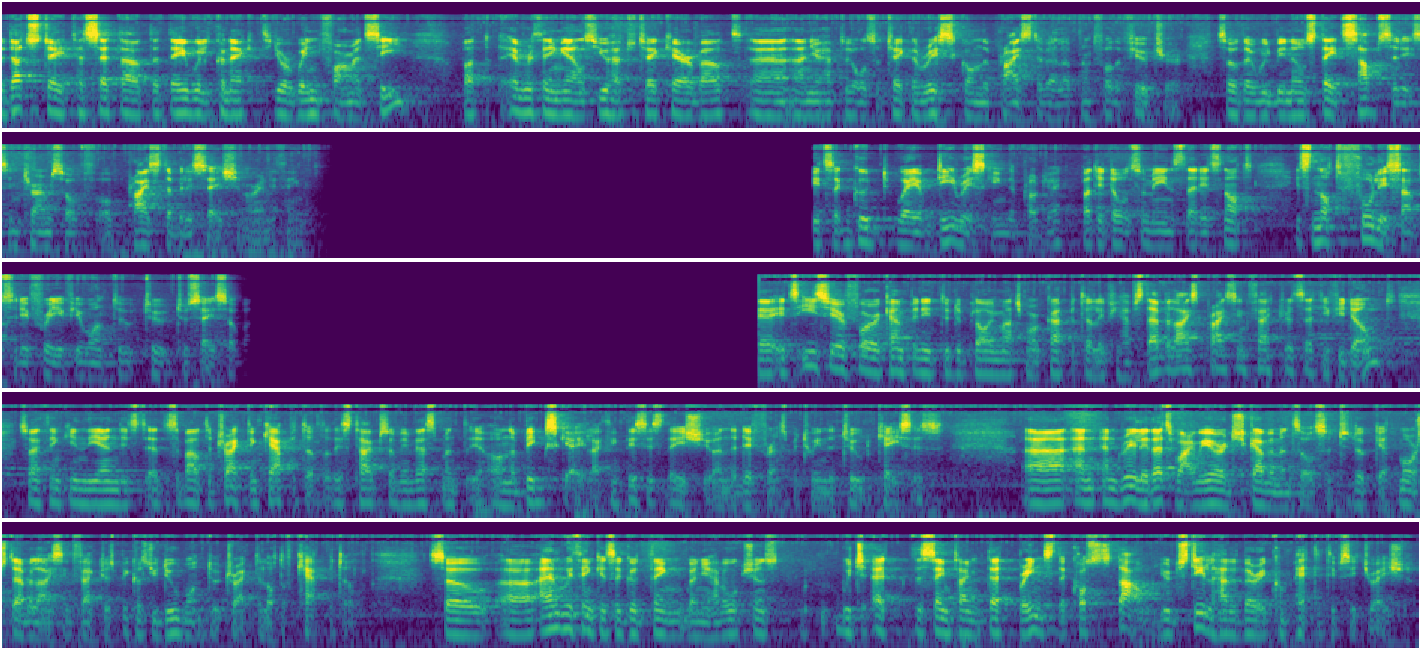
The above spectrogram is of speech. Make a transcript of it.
the Dutch state has set out that they will connect your wind farm at sea, but everything else you have to take care about, uh, and you have to also take the risk on the price development for the future. So there will be no state subsidies in terms of, of price stabilization or anything. It's a good way of de-risking the project, but it also means that it's not, it's not fully subsidy-free, if you want to, to, to say so. It's easier for a company to deploy much more capital if you have stabilized pricing factors than if you don't. So I think in the end it's, it's about attracting capital to these types of investment uh, on a big scale. I think this is the issue and the difference between the two cases. Uh, and, and, really, that's why we urge governments also to look at more stabilizing factors because you do want to attract a lot of capital. So, uh, and we think it's a good thing when you have auctions, which at the same time that brings the costs down. You'd still have a very competitive situation.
